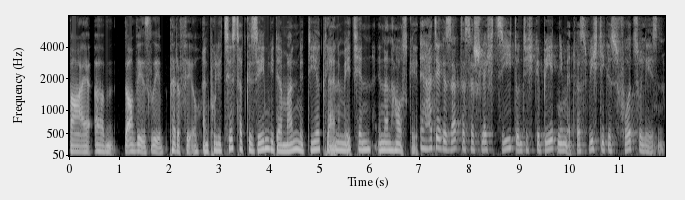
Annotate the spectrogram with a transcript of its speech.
by um, obviously a pedophile. Ein Polizist hat gesehen, wie der Mann mit dir, kleine Mädchen, in ein Haus geht. Er hat dir gesagt, dass er schlecht sieht und dich gebeten, ihm etwas Wichtiges vorzulesen.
